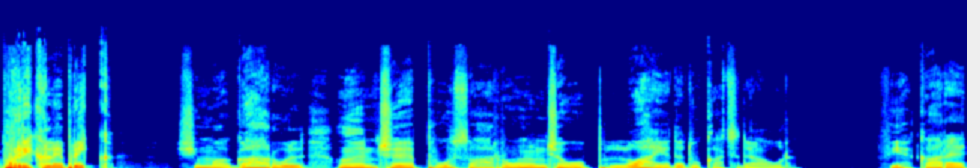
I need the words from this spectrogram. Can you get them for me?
bricle bric și măgarul începu să arunce o ploaie de ducați de aur. Fiecare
